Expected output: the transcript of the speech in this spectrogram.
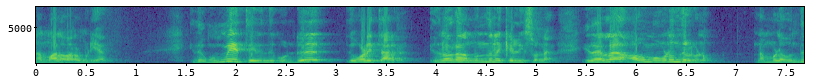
நம்மால் வர முடியாது. இதை உண்மையை தெரிந்து கொண்டு இதை உடைத்தார்கள். இதனால தான் நான் முந்தின கேள்வி சொன்னேன். இதெல்லாம் அவங்க உணர்ந்திருக்கணும். நம்மளை வந்து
